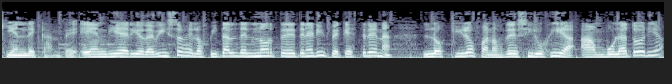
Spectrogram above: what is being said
quien le cante. En Diario de Avisos, el Hospital del Norte de Tenerife, que estrena los quirófanos de cirugía ambulatoria,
